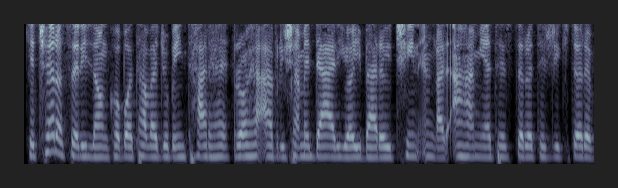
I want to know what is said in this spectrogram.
که چرا سریلانکا با توجه به این طرح راه ابریشم دریایی برای چین انقدر اهمیت استراتژیک داره؟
